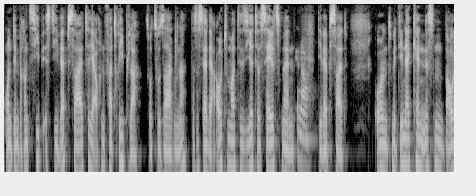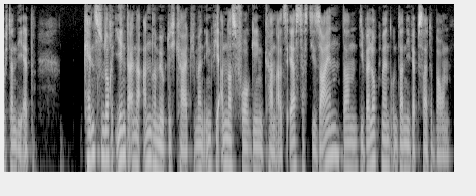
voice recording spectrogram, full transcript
Und im Prinzip ist die Webseite ja auch ein Vertriebler sozusagen. Ne? Das ist ja der automatisierte Salesman, genau. die Website. Und mit den Erkenntnissen baue ich dann die App. Kennst du noch irgendeine andere Möglichkeit, wie man irgendwie anders vorgehen kann, als erst das Design, dann Development und dann die Webseite bauen?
